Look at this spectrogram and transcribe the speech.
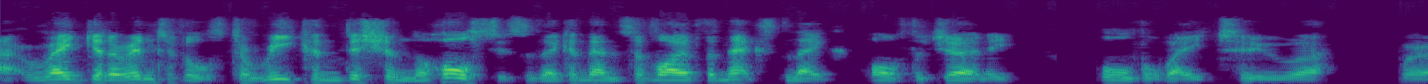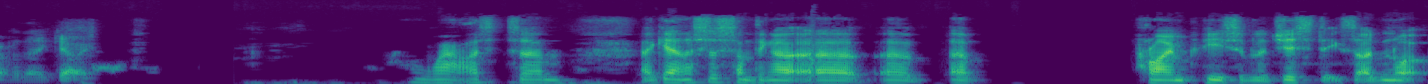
at regular intervals to recondition the horses so they can then survive the next leg of the journey all the way to uh, wherever they're going. Wow, that's um again that's just something a, a, a prime piece of logistics I'd not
